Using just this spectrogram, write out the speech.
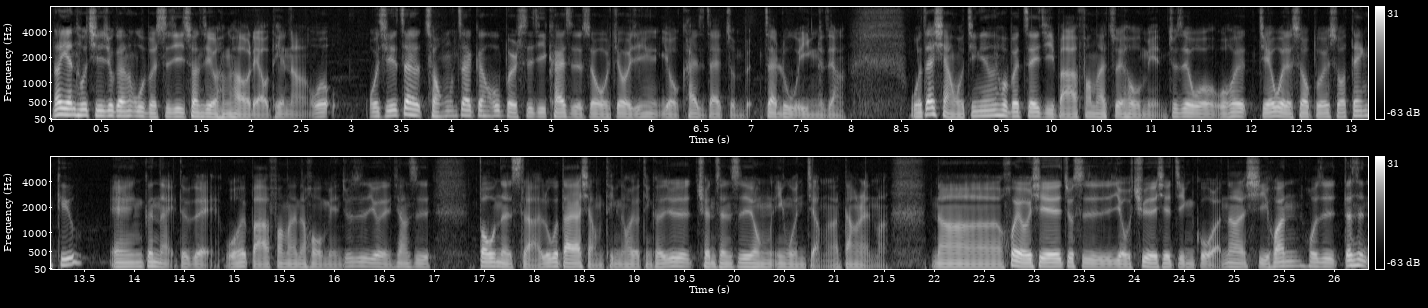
那沿途其实就跟 Uber 司机算是有很好的聊天啊。我我其实在从在跟 Uber 司机开始的时候，我就已经有开始在准备在录音了这样。我在想，我今天会不会这一集把它放在最后面？就是我我会结尾的时候不会说 Thank you and good night，对不对？我会把它放在那后面，就是有点像是。Bonus 啦，如果大家想听的话就听，可是就是全程是用英文讲啊，当然嘛，那会有一些就是有趣的一些经过啊，那喜欢或是，但是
